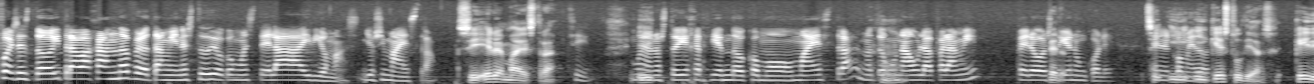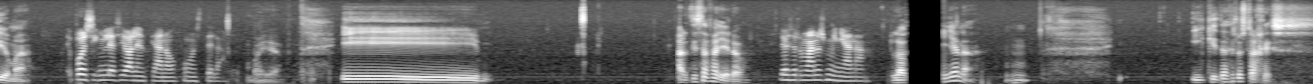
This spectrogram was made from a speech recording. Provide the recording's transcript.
Pues estoy trabajando, pero también estudio como Estela idiomas. Yo soy maestra. Sí, eres maestra. Sí. Bueno, Y- no estoy ejerciendo como maestra, no tengo un aula para mí, pero estoy Pero- en un cole, Sí, en el ¿y- comedor. ¿Y qué estudias? ¿Qué idioma? Pues inglés y valenciano, como Estela. Bien. Y. Artista fallero. Los hermanos Miñana. ¿Los mañana? Ujú. ¿Y quién te hace los trajes?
